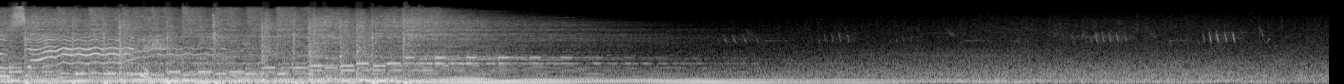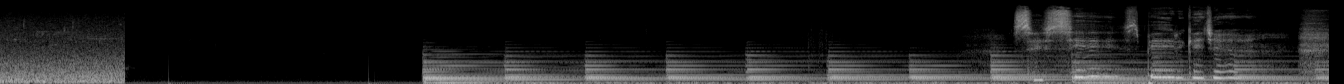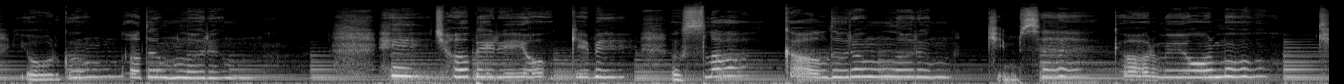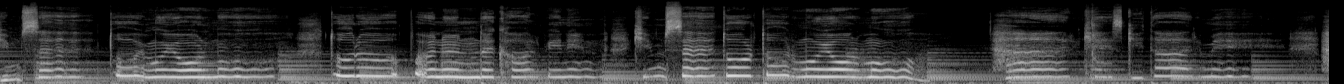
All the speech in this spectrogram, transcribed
Sessiz bir gece Yorgun adımların Hiç haberi yok gibi ıslak kaldırımların Kimse görmüyor mu? Kimse duymuyor mu? Durup önünde kalbinin Kimse durdurmuyor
